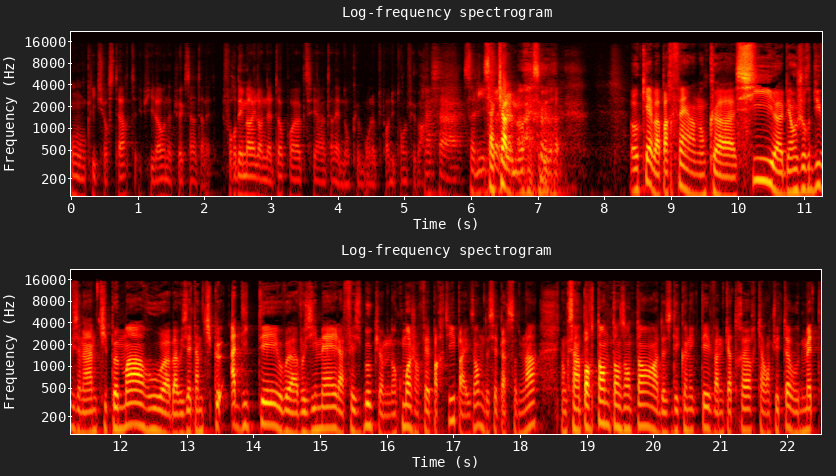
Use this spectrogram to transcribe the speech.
on clique sur Start, et puis là, on n'a plus accès à Internet. Il faut redémarrer l'ordinateur pour avoir accès à Internet, donc bon, la plupart du temps, on le fait pas. Ah, ça, ça, calme. Ok, bah parfait. hein. Donc, euh, si euh, bien aujourd'hui vous en avez un petit peu marre ou euh, bah, vous êtes un petit peu addicté à vos emails, à Facebook, donc moi j'en fais partie par exemple de ces personnes-là. Donc, c'est important de temps en temps de se déconnecter 24 heures, 48 heures ou de mettre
